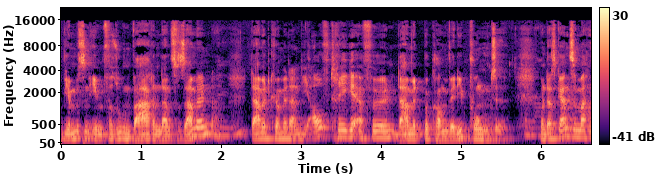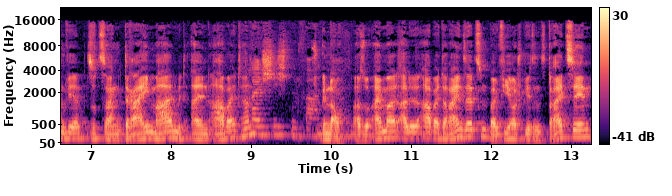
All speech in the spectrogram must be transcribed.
wir müssen eben versuchen, Waren dann zu sammeln. Damit können wir dann die Aufträge erfüllen, damit bekommen wir die Punkte. Und das Ganze machen wir sozusagen dreimal mit allen Arbeitern. Drei Schichten fahren. Genau, also einmal alle Arbeiter reinsetzen, beim Viererspiel sind es 13,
